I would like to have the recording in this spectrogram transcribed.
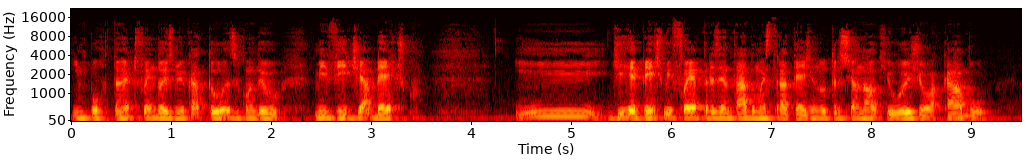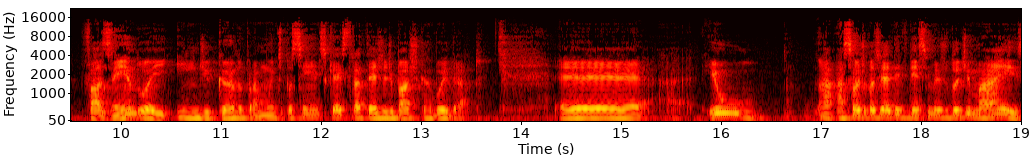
importante foi em 2014, quando eu me vi diabético e de repente me foi apresentada uma estratégia nutricional que hoje eu acabo fazendo e indicando para muitos pacientes, que é a estratégia de baixo carboidrato. É, eu a, a, saúde baseada em evidência me ajudou demais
